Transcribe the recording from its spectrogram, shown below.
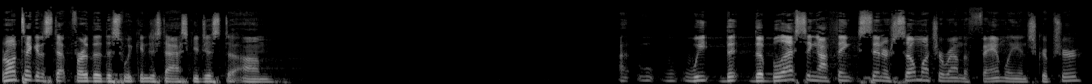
But I want to take it a step further this week and just ask you just to, um, we the, the blessing I think centers so much around the family in Scripture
